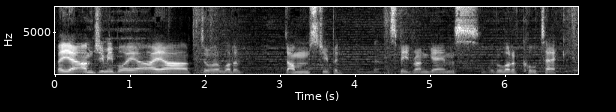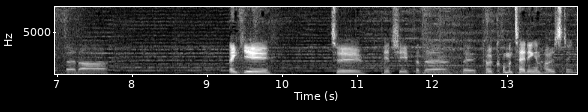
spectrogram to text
but yeah, I'm Jimmy Boy. I uh, do a lot of dumb, stupid speedrun games with a lot of cool tech. But uh, thank you to Pitchy for the, the co-commentating and hosting.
